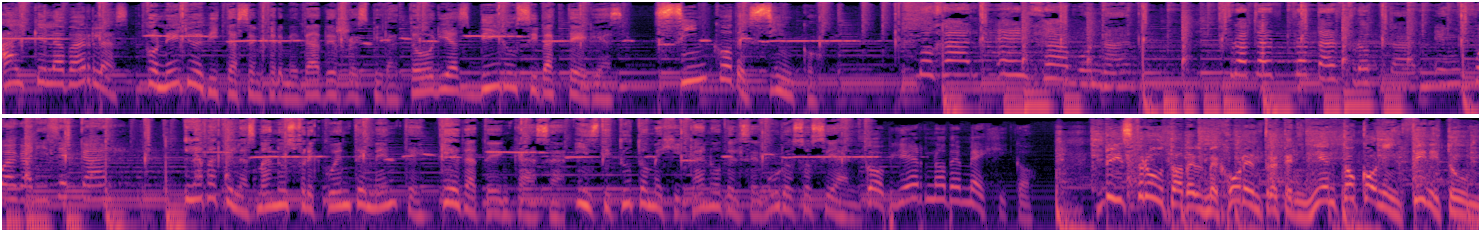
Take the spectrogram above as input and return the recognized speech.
hay que lavarlas. Con ello evitas enfermedades respiratorias, virus y bacterias. 5 de 5. Mojar, enjabonar Frotar, frotar, frotar. Enjuagar y secar. Lávate las manos frecuentemente. Quédate en casa. Instituto Mexicano del Seguro Social. Gobierno de México. Disfruta del mejor entretenimiento con Infinitum,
